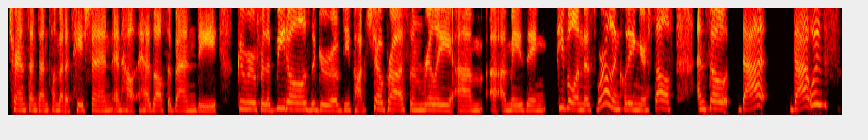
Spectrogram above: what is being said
Transcendental Meditation, and how, has also been the guru for the Beatles, the guru of Deepak Chopra, some really um, uh, amazing people in this world, including yourself. And so that that was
